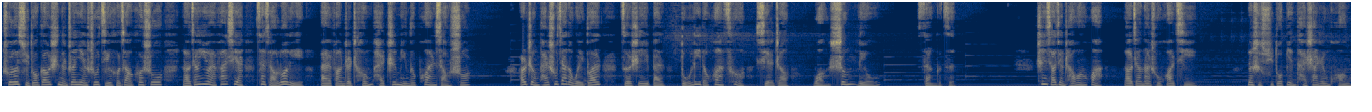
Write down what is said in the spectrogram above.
除了许多高深的专业书籍和教科书，老姜意外发现，在角落里摆放着成排知名的破案小说，而整排书架的尾端则是一本独立的画册，写着“往生流”三个字。趁小警察问话，老姜拿出画集，那是许多变态杀人狂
